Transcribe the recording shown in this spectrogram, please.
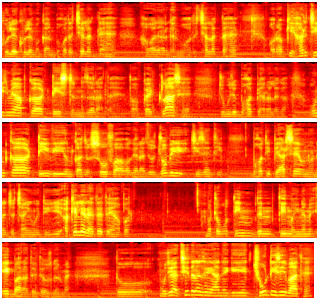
खुले खुले मकान बहुत अच्छे लगते हैं, हवादार घर बहुत अच्छा लगता है और आपकी हर चीज़ में आपका टेस्ट नज़र आता है। तो आपका एक क्लास है, जो मुझे बहुत प्यारा लगा। उनका टीवी उनका जो सोफ़ा वगैरह, जो जो भी चीज़ें थी, बहुत ही प्यार से उन्होंने जचाई हुई थी। ये अकेले रहते थे यहाँ पर मतलब वो तीन दिन, तीन महीने में एक बार आते थे उस घर में। तो मुझे अच्छी तरह से याद है कि ये एक छोटी सी बात है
